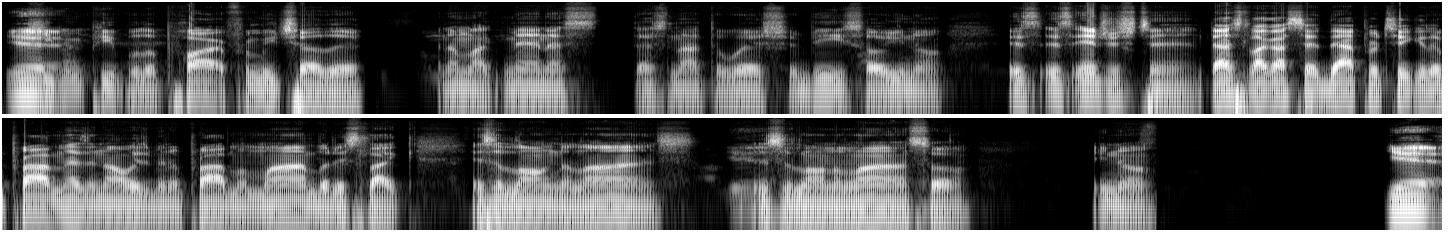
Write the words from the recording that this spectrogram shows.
yeah. keeping people apart from each other. And I'm like, man, that's that's not the way it should be. So you know, it's it's interesting. That's like I said, that particular problem hasn't always been a problem of mine, but it's like it's along the lines. It's along the lines. So, you know, Yeah.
